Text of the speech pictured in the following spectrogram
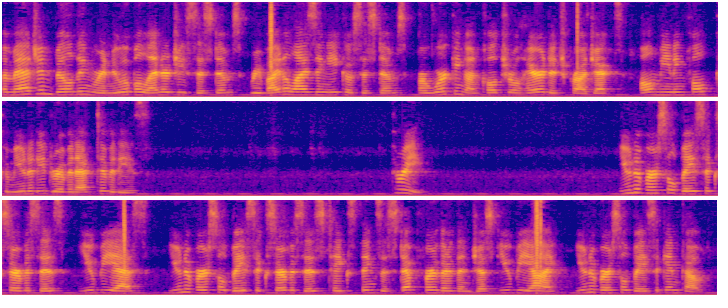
Imagine building renewable energy systems, revitalizing ecosystems, or working on cultural heritage projects, all meaningful, community driven activities. 3. Universal Basic Services, UBS. Universal Basic Services takes things a step further than just UBI, Universal Basic Income.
